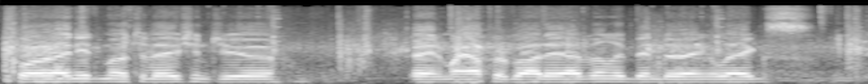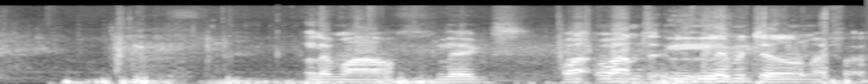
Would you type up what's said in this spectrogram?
Core, I need motivation to train my upper body. I've only been doing legs. Lemao, legs. One, one, let me turn on my phone.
